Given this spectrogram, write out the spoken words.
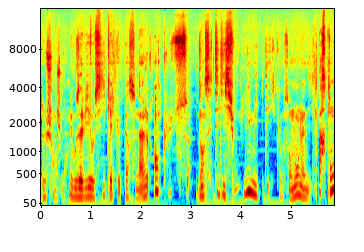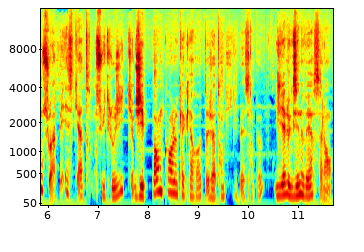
de, changement. Et vous aviez aussi quelques personnages en plus dans cette édition limitée, comme son nom l'indique. Partons sur la PS4. Suite logique, j'ai pas encore le cacarotte, j'attends qu'il baisse un peu. Il y a le Xenoverse, alors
